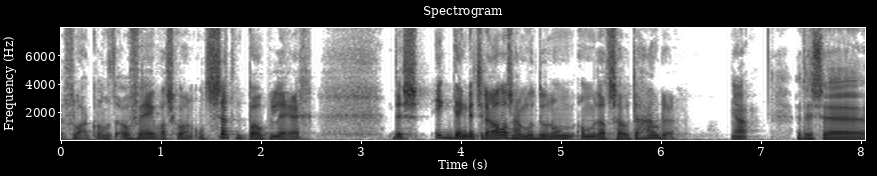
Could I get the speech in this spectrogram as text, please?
vlak, want het OV was gewoon ontzettend populair. Dus ik denk dat je er alles aan moet doen om, om dat zo te houden. Het, is, eh,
